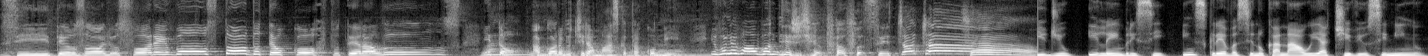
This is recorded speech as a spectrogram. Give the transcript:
Se teus olhos forem bons, todo o teu corpo terá luz. Então, agora eu vou tirar a máscara para comer. E vou levar uma bandejinha para você. Tchau, tchau! Tchau! E lembre-se, inscreva-se no canal e ative o sininho.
